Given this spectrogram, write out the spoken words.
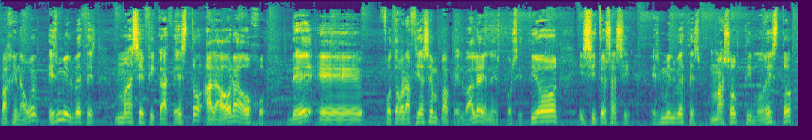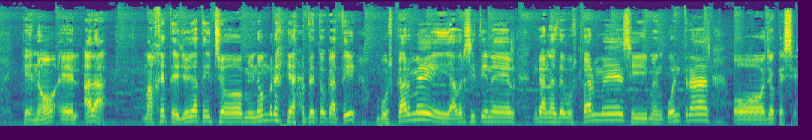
página web? Es mil veces más eficaz esto a la hora, ojo, de... Eh, fotografías en papel, ¿vale? En exposición y sitios así. Es mil veces más óptimo esto que no el ala. Majete, yo ya te he dicho mi nombre y ahora te toca a ti buscarme y a ver si tienes ganas de buscarme, si me encuentras o yo qué sé.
